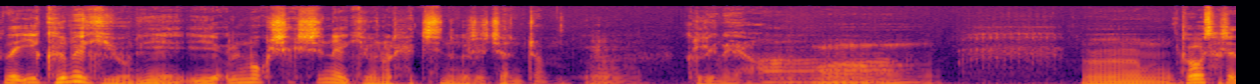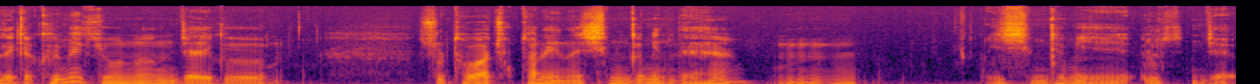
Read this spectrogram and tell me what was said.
근데 이 금의 기운이 이 을목식신의 기운을 해치는 것이 저는 좀 음. 걸리네요. 아. 음, 음, 그 사실 이렇게 금의 기운은 이제 그 술토와 축토안에 있는 신금인데, 음, 이 신금이 을, 이제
